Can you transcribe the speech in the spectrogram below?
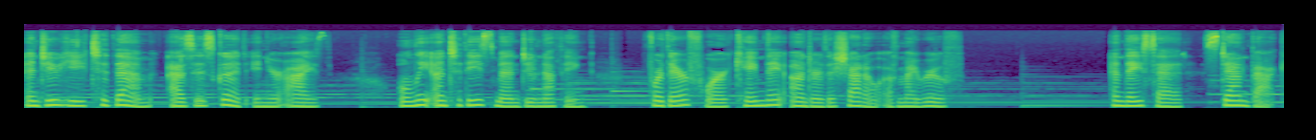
and do ye to them as is good in your eyes. Only unto these men do nothing, for therefore came they under the shadow of my roof. And they said, Stand back.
